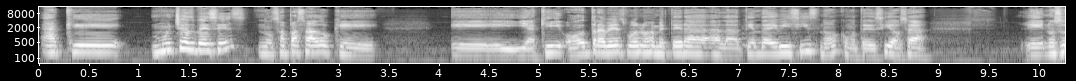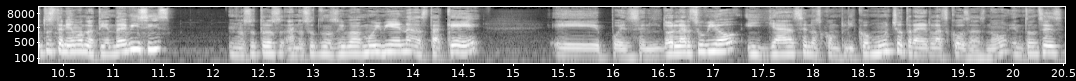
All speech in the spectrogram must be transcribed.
A que muchas veces nos ha pasado que, eh, y aquí otra vez vuelvo a meter a, la tienda de bicis, ¿no? Como te decía, o sea, eh, nosotros teníamos la tienda de bicis, nosotros, a nosotros nos iba muy bien hasta que eh, pues el dólar subió y ya se nos complicó mucho traer las cosas, ¿no? Entonces,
